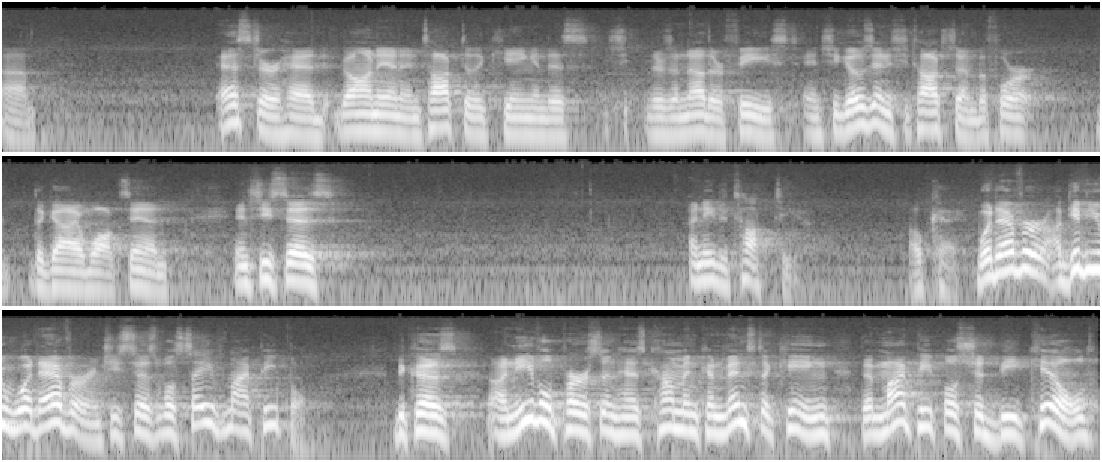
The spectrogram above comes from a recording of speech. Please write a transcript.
Um, Esther had gone in and talked to the king, and this, she, there's another feast. And she goes in and she talks to him before the guy walks in. And she says, I need to talk to you. Okay, whatever, I'll give you whatever. And she says, Well, save my people. Because an evil person has come and convinced a king that my people should be killed,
